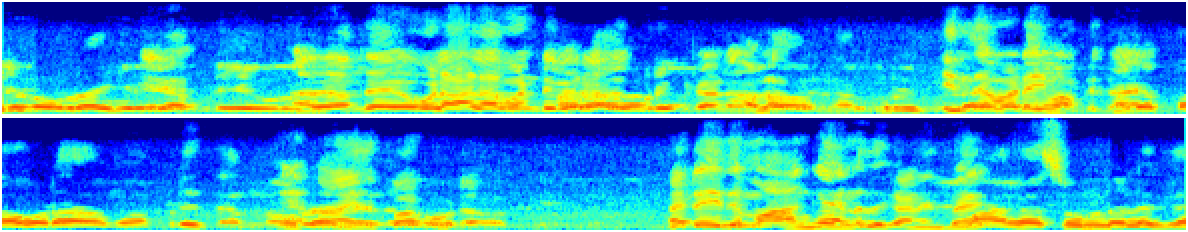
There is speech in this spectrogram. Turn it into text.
இருநூறு ரூபாய்க்கு இருக்கு. அப்படியே ஒரு அது அந்த எவ்வளவு அளவண்டு வேற? குறிப்பிட்ட அளவு. அளவுன்னா குறிப்பிட்ட. இந்த வடையும் அப்படிதான் பவுடாவும் அப்படித்தான். நூறு ரூபாய் மற்ற இது மாங்காய் என்னதுக்கான இப்ப நாங்க சுண்டலுக்கு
